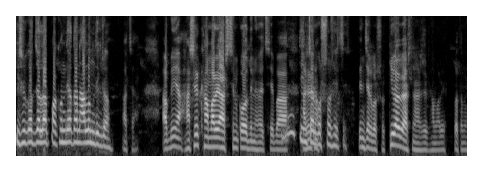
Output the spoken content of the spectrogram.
কিশোরগঞ্জ জেলা পাখন্দিয়া থানা আলমদি গ্রাম আচ্ছা। আপনি হাঁসের খামারে আসছেন কতদিন হয়েছে বা তিন চার বছর হয়েছে। তিন চার বছর। কীভাবে আসলেন হাঁসের খামারে প্রথমে?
